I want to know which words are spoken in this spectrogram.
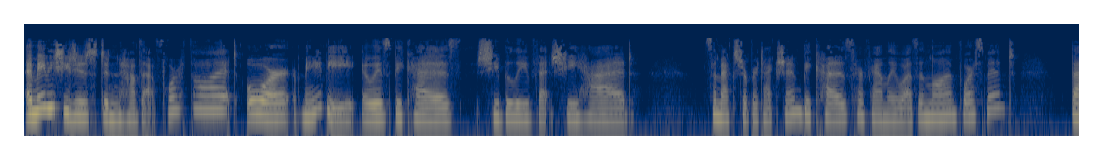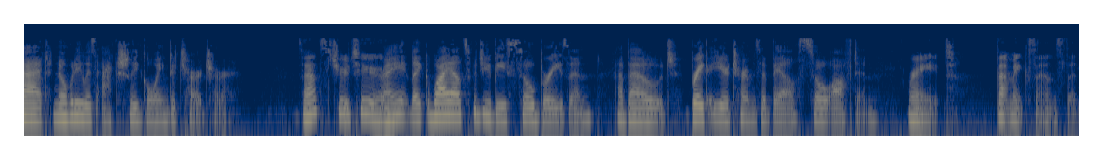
And maybe she just didn't have that forethought or maybe it was because she believed that she had some extra protection because her family was in law enforcement that nobody was actually going to charge her, That's true too. right? Like why else would you be so brazen about break your terms of bail so often? Right. That makes sense that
